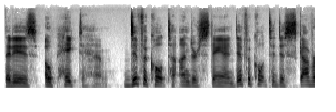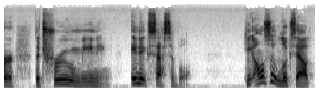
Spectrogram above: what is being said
that is opaque to him, difficult to understand, difficult to discover the true meaning, inaccessible. He also looks out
